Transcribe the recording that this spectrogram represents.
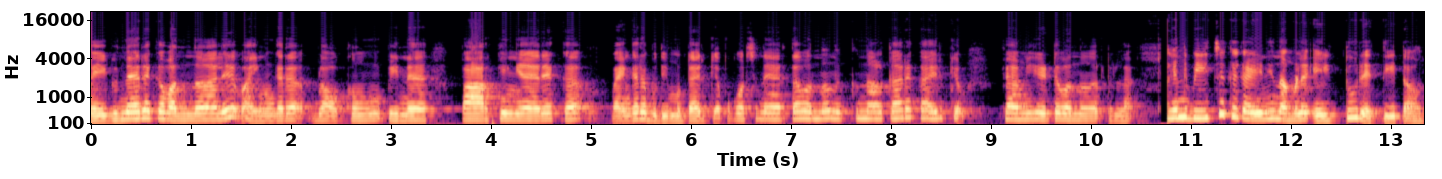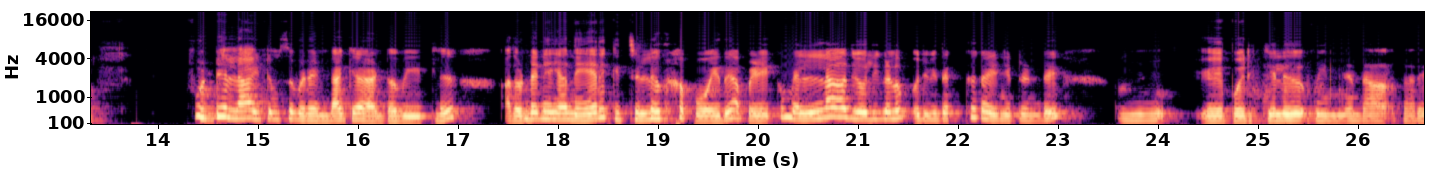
വൈകുന്നേരമൊക്കെ വന്നാൽ ഭയങ്കര ബ്ലോക്കും പിന്നെ പാർക്കിംഗ് ഏരിയയൊക്കെ ഭയങ്കര ബുദ്ധിമുട്ടായിരിക്കും. അപ്പോൾ കുറച്ച് നേരത്തെ വന്ന് നിൽക്കുന്ന ആൾക്കാരൊക്കെ ആയിരിക്കും ഫാമിലിയായിട്ട് വന്നിട്ടുള്ള. അങ്ങനെ ബീച്ചൊക്കെ കഴിഞ്ഞ് നമ്മൾ എൽത്തൂർ എത്തി കേട്ടോ ഫുഡ് എല്ലാ ഐറ്റംസും ഇവിടെ ഉണ്ടാക്കിയതാണ് കേട്ടോ വീട്ടിൽ അതുകൊണ്ട് തന്നെ ഞാൻ നേരെ കിച്ചണിലൊക്കെ പോയത്. അപ്പോഴേക്കും എല്ലാ ജോലികളും ഒരുവിധമൊക്കെ കഴിഞ്ഞിട്ടുണ്ട്. പൊരിക്കൽ പിന്നെന്താ കറി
